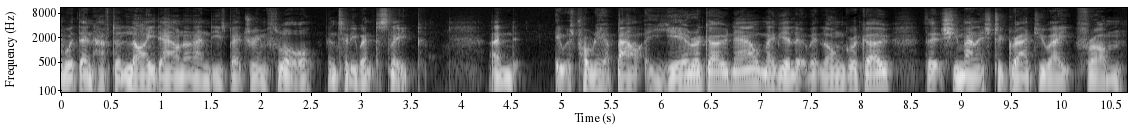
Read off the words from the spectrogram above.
would then have to lie down on Andy's bedroom floor until he went to sleep. And it was probably about a year ago now, maybe a little bit longer ago, that she managed to graduate from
